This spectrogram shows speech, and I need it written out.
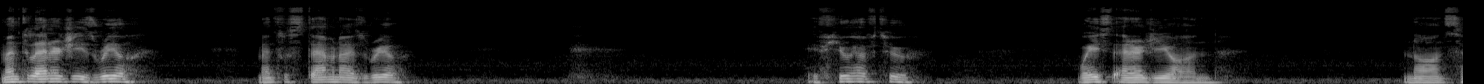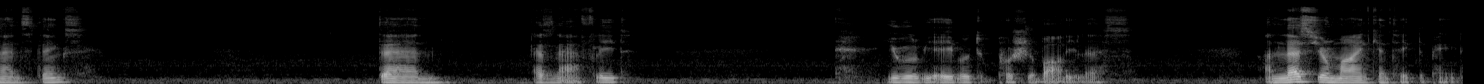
mental energy is real. Mental stamina is real. If you have to waste energy on nonsense things, then as an athlete, you will be able to push your body less. Unless your mind can take the pain.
